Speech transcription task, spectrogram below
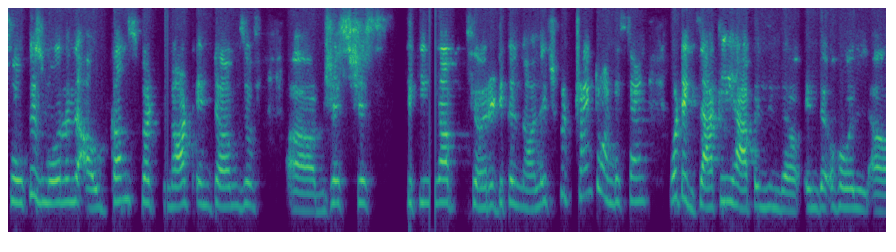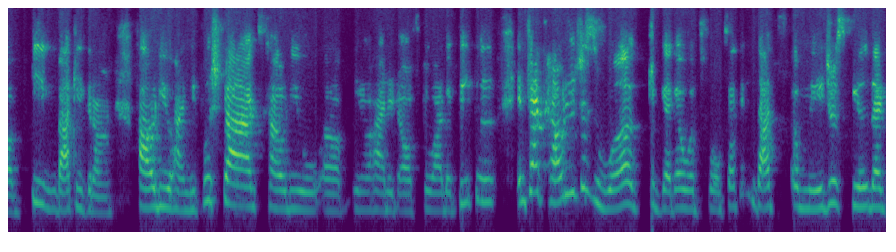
focus more on the outcomes, but not in terms of um, just just picking up theoretical knowledge, but trying to understand what exactly happens in the in the whole uh, team battleground. How do you handle pushbacks? How do you uh, you know hand it off to other people? In fact, how do you just work together with folks? I think that's a major skill that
